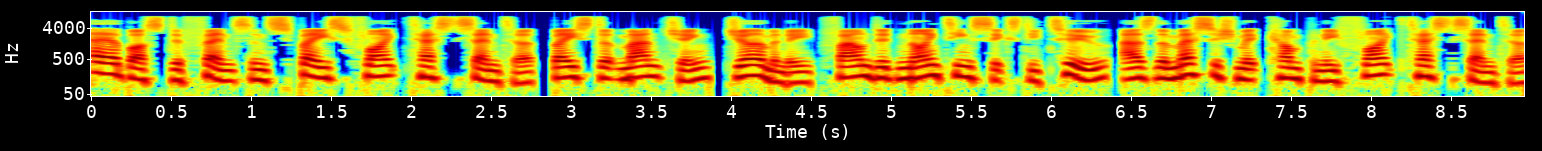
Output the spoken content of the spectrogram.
Airbus Defence and Space Flight Test Center, based at Manching, Germany founded 1962, as the Messerschmitt Company Flight Test Center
